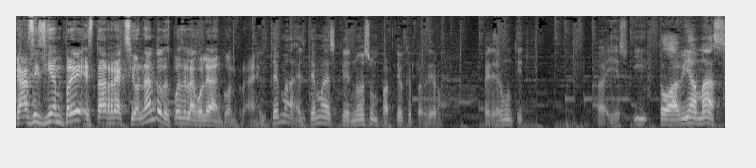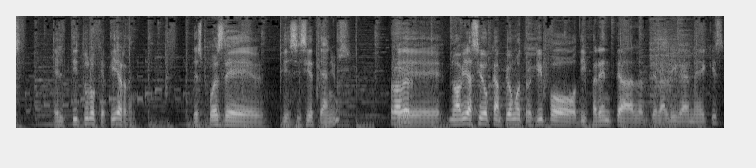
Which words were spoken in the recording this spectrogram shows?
casi siempre está reaccionando después de la goleada en contra. ¿eh? El tema, el tema es que no es un partido que perdieron. Perdieron un título. Ahí es. Y todavía más. el título que pierden después de 17 años. Pero a ver. Eh, no había sido campeón otro equipo diferente a la- de la Liga MX. Ese,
